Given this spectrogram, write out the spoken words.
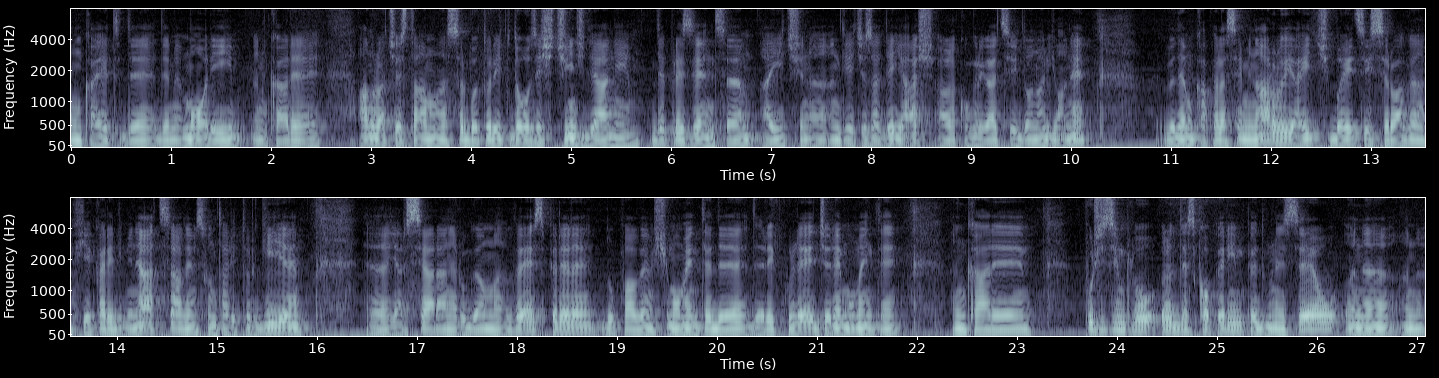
un caiet de, de memorii în care uh, Anul acesta am sărbătorit 25 de ani de prezență aici în, în dieceza de Iași, al congregației Donorione. Vedem capela seminarului, aici băieții se roagă în fiecare dimineață, avem Sfânta Liturghie, eh, iar seara ne rugăm vesperele, după avem și momente de, de reculegere, momente în care pur și simplu îl descoperim pe Dumnezeu în, în,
